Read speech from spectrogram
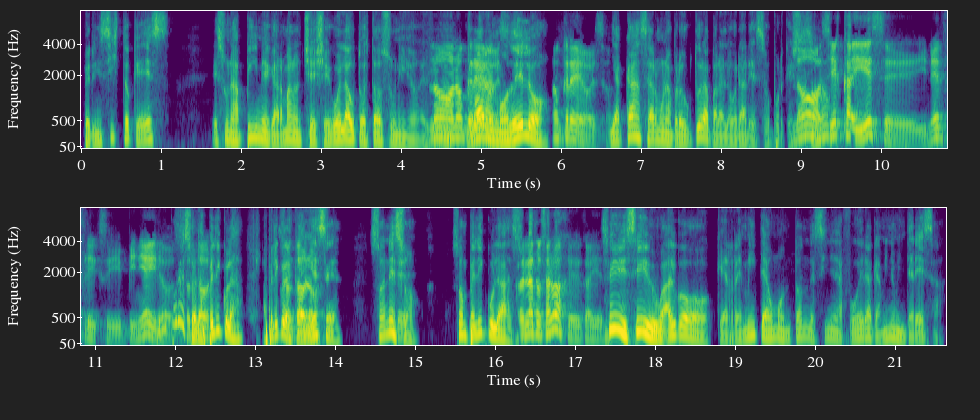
pero insisto que es, es una pyme que armaron, che, llegó el auto de Estados Unidos. El, No, no creo el eso. modelo No creo eso. y acá se arma una productora para lograr eso. Porque si No, no- si es KIS y Netflix y pero Piñeiro. por eso, las películas, las películas de los- KIS son eso. Son películas. Relatos salvajes de KIS. Sí, sí, algo que remite a un montón de cine de afuera que a mí no me interesa.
